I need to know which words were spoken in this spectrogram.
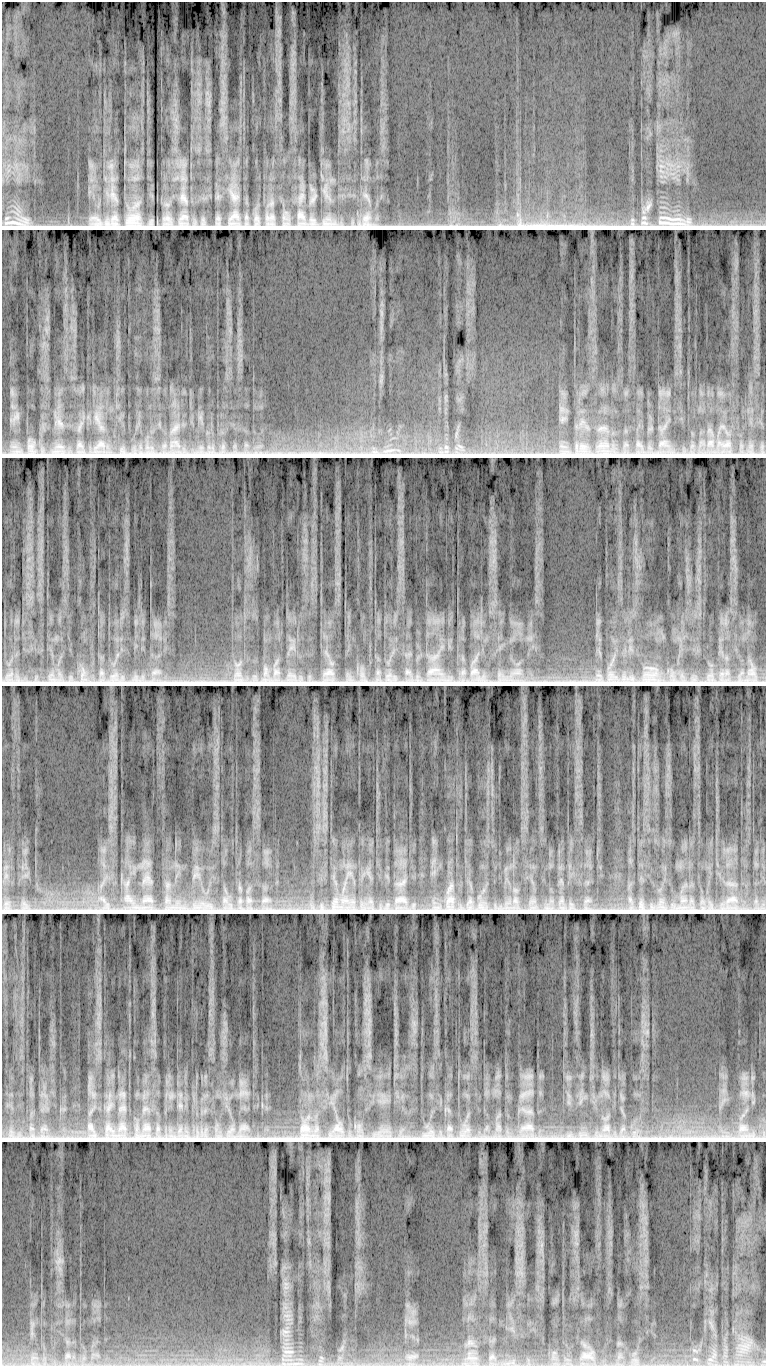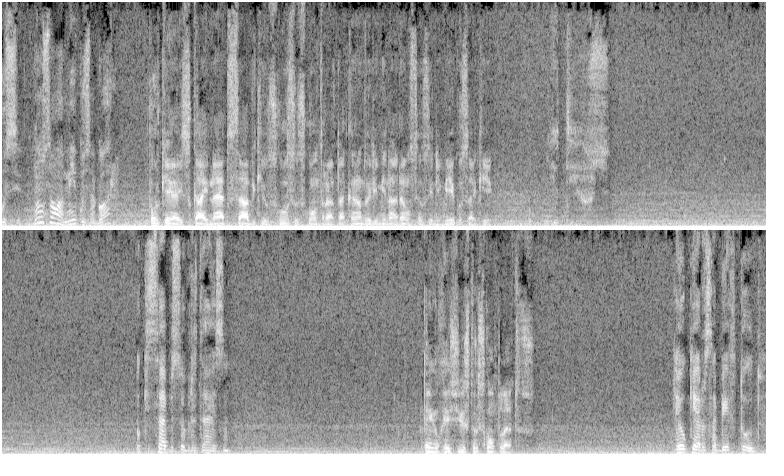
Quem é ele? É o diretor de projetos especiais da corporação Cyberdune de Sistemas. E por que ele? Em poucos meses vai criar um tipo revolucionário de microprocessador. Continua. E depois? Em três anos, a Cyberdyne se tornará a maior fornecedora de sistemas de computadores militares. Todos os bombardeiros stealth têm computadores Cyberdyne e trabalham sem homens. Depois eles voam com registro operacional perfeito. A Skynet Funding Bill está ultrapassada. O sistema entra em atividade em 4 de agosto de 1997. As decisões humanas são retiradas da defesa estratégica. A Skynet começa a aprender em progressão geométrica. Torna-se autoconsciente às 2h14 da madrugada de 29 de agosto. Em pânico, tentam puxar a tomada. Skynet responde. É. Lança mísseis contra os alvos na Rússia. Por que atacar a Rússia? Não são amigos agora? Porque a Skynet sabe que os russos contra-atacando eliminarão seus inimigos aqui. Meu Deus. O que sabe sobre Dyson? Tenho registros completos. Eu quero saber tudo.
